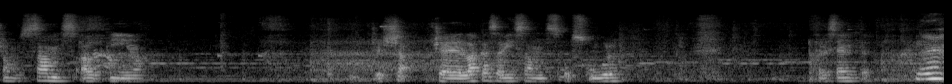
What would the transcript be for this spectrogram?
Facciamo Sams Alpino. C'è, c'è la casa di Sams Oscuro. Presente? Eh?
